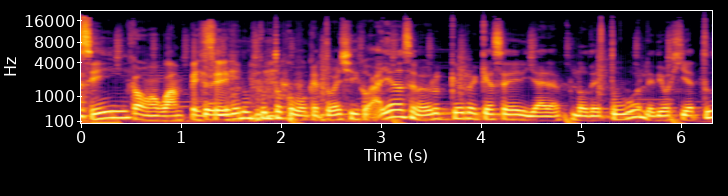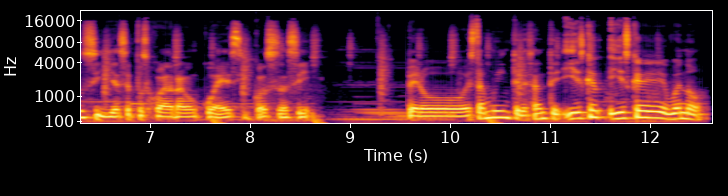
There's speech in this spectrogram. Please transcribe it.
Sí, como One Piece. pero llegó en un punto como que Togashi dijo, ah, ya no se me ocurre qué, qué hacer y ya lo detuvo, le dio hiatus y ya se puso a jugar Dragon Quest y cosas así. Pero está muy interesante. Y es que, y es que bueno,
